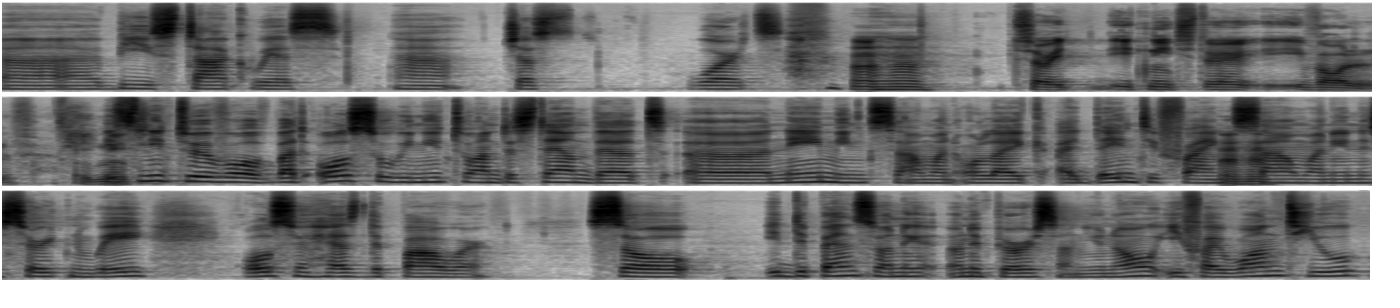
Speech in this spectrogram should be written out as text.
uh, be stuck with uh, just words. Mm-hmm. So it, it needs to evolve. It needs need to evolve, but also we need to understand that uh, naming someone or like identifying mm-hmm. someone in a certain way also has the power. So it depends on a, on a person, you know. If I want you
